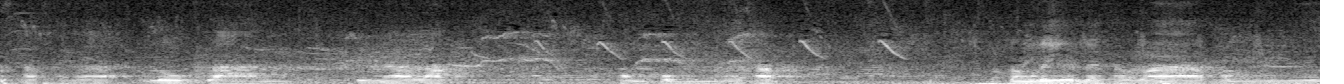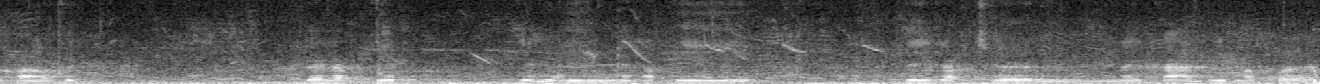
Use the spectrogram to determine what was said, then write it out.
นะครับและลูกหลานที่น่ารักของผมนะครับ ต้องเรียนนะครับว่าผมมีความรู้สึกได้รับเกียรติอย่างยิ่งนะครับที่ ได้รับเชิญในการที่มาเปิด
